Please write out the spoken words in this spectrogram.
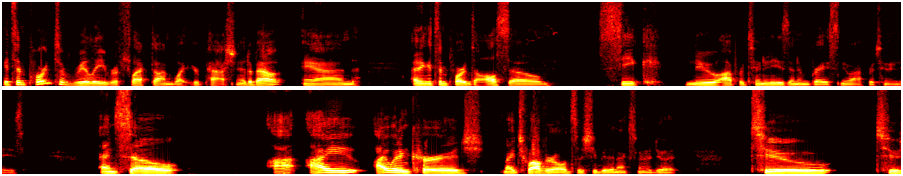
it's important to really reflect on what you're passionate about and I think it's important to also seek new opportunities and embrace new opportunities. And so I, I, I would encourage my 12 year old, so she'd be the next one to do it, to, to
